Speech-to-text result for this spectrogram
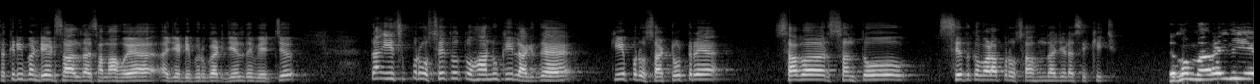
ਤਕਰੀਬਨ ਡੇਢ ਸਾਲ ਦਾ ਸਮਾਂ ਹੋਇਆ ਅਜੇ ਡਿਬਰੂਗੜ੍ਹ ਜੇਲ੍ਹ ਦੇ ਵਿੱਚ। ਤਾਂ ਇਸ ਭਰੋਸੇ ਤੋਂ ਤੁਹਾਨੂੰ ਕੀ ਲੱਗਦਾ ਹੈ ਕਿ ਇਹ ਭਰੋਸਾ ਟੁੱਟ ਰਿਹਾ ਹੈ? ਸਬਰ ਸੰਤੋਖ ਸਿਦਕ ਵਾਲਾ ਭਰੋਸਾ ਹੁੰਦਾ ਜਿਹੜਾ ਸਿੱਖੀ 'ਚ? ਦੇਖੋ ਮਹਾਰਾਜ ਦੀ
